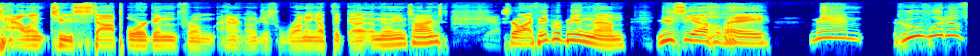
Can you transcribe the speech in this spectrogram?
talent to stop Oregon from I don't know just running up the gut a million times. Yeah. So I think we're beating them. UCLA, man, who would have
